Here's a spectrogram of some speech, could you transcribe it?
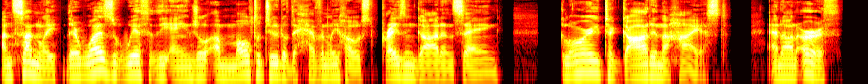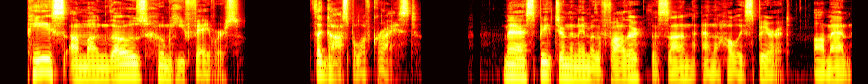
And suddenly there was with the angel a multitude of the heavenly host, praising God and saying, Glory to God in the highest, and on earth peace among those whom he favors. The Gospel of Christ. May I speak to you in the name of the Father, the Son, and the Holy Spirit. Amen.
